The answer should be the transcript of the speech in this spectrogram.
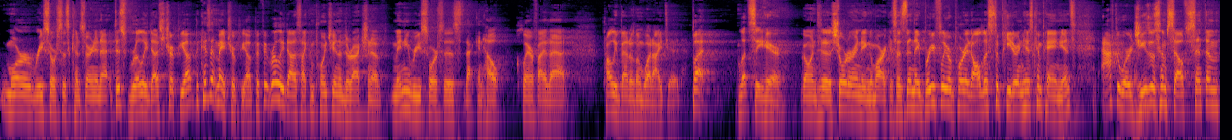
more resources concerning that, this really does trip you up because it may trip you up. If it really does, I can point you in the direction of many resources that can help clarify that, probably better than what I did. But let's see here. Going to the shorter ending of Mark, it says, Then they briefly reported all this to Peter and his companions. Afterward, Jesus himself sent them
